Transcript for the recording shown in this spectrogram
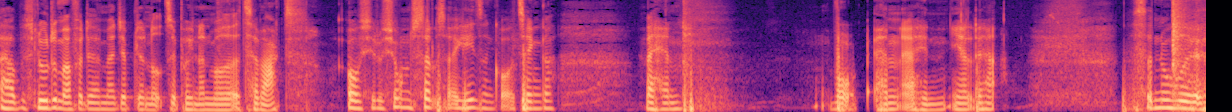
jeg har besluttet mig for det her med, at jeg bliver nødt til på en eller anden måde at tage magt over situationen selv, så jeg ikke hele tiden går og tænker, hvad han, hvor han er henne i alt det her. Så nu, øh,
